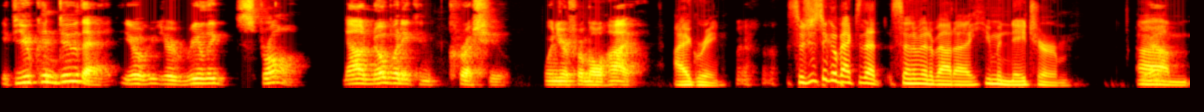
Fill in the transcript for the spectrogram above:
if you can do that you're you're really strong now nobody can crush you when you're from ohio I agree. So just to go back to that sentiment about uh, human nature, Yeah. um,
